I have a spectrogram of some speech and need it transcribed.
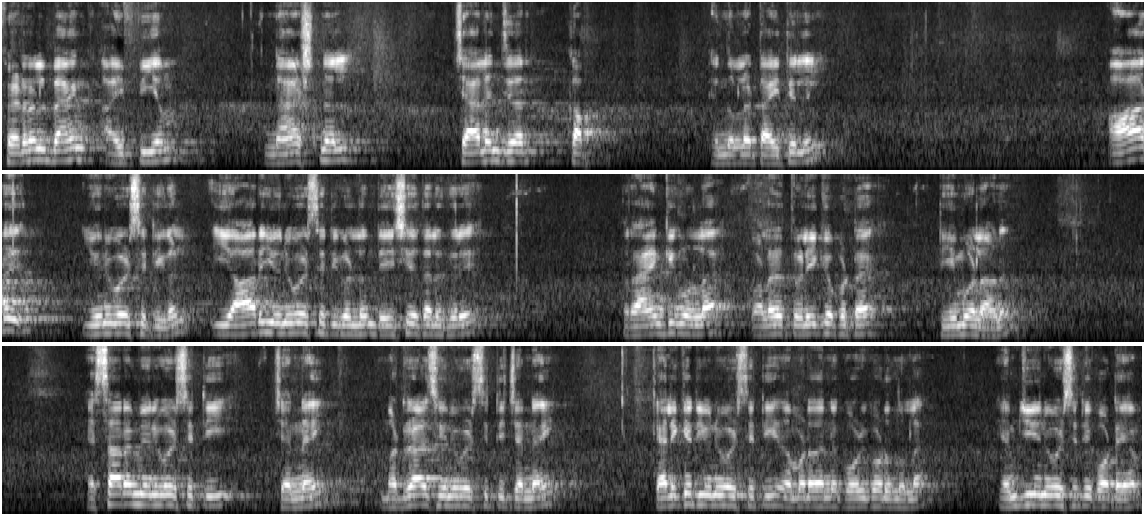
Federal bank I P M national challenger cup എന്നുള്ള ടൈറ്റിലിൽ ആറ് യൂണിവേഴ്സിറ്റികൾ. ഈ ആറ് യൂണിവേഴ്സിറ്റികളിലും ദേശീയ തലത്തിൽ റാങ്കിങ്ങുള്ള വളരെ തെളിയിക്കപ്പെട്ട ടീമുകളാണ്. S R M university Chennai Madras university Chennai Calicut university നമ്മുടെ തന്നെ കോഴിക്കോട് നിന്നുള്ള M G university Kottayam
